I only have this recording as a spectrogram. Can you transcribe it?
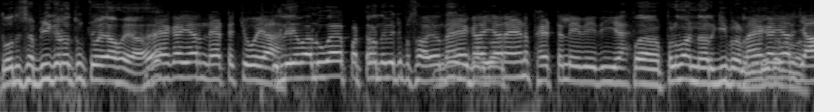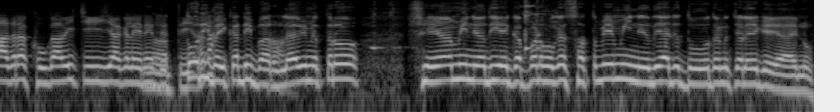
ਦੁੱਧ 26 ਕਿਲੋ ਤੂੰ ਚੋਇਆ ਹੋਇਆ ਹੈ। ਮੈਂ ਕਹਾ ਯਾਰ ਨੈਟ ਚੋਇਆ। ਲੈ ਵਾਲੂ ਹੈ ਪੱਟਾਂ ਦੇ ਵਿੱਚ ਫਸਾ ਜਾਂਦੀ ਮੈਂ ਕਹਾ ਯਾਰ ਐਨ ਫਿੱਟ ਲੇਵੇ ਦੀ ਹੈ ਪਹਿਲਵਾਨ ਵਰਗੀ ਬਣਦੀ ਮੈਂ ਕਹਾ ਯਾਰ ਯਾਦ ਰੱਖੂਗਾ ਵੀ ਚੀਜ਼ ਅਗਲੇ ਨੇ ਦਿੱਤੀ ਤੋਰੀ ਬਾਈ ਕੱਢੀ ਬਾਹਰੋਂ। ਲੈ ਵੀ ਮਿੱਤਰੋ 6 ਮਹੀਨਿਆਂ ਦੀ ਇਹ ਗੱਪਣ ਹੋ ਗਿਆ 7ਵੇਂ ਮਹੀਨੇ ਦੇ ਅੱਜ 2 ਦਿਨ ਚਲੇ ਗਏ ਆ ਇਹਨੂੰ।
